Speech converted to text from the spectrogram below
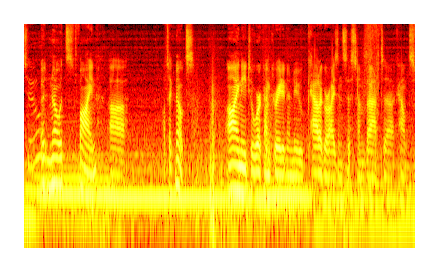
to. Uh, no, it's fine. Uh, I'll take notes. I need to work on creating a new categorizing system that uh, accounts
